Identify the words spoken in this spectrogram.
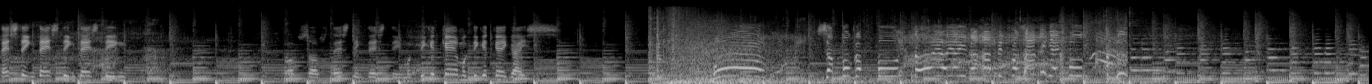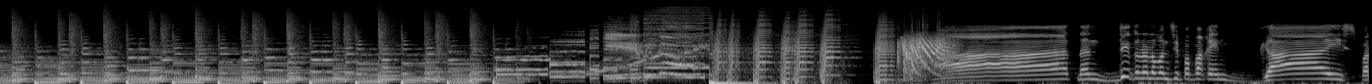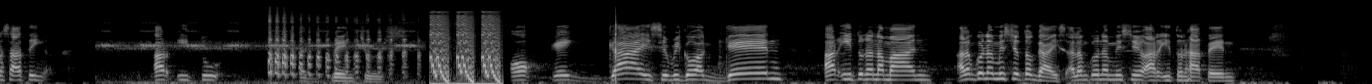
Testing, testing, testing. Ops, ops, testing, testing. Magdikit kayo, magdikit kayo, guys. Boom! Sabog ang puto! Ay, ay, ay, nakapit pa sa akin yan, puto! At nandito na naman si Papa Ken, guys, para sa ating RE2 Adventures. Okay, guys, here we go again. RE2 na naman. Alam ko na miss nyo to, guys. Alam ko na miss nyo yung RE2 natin.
